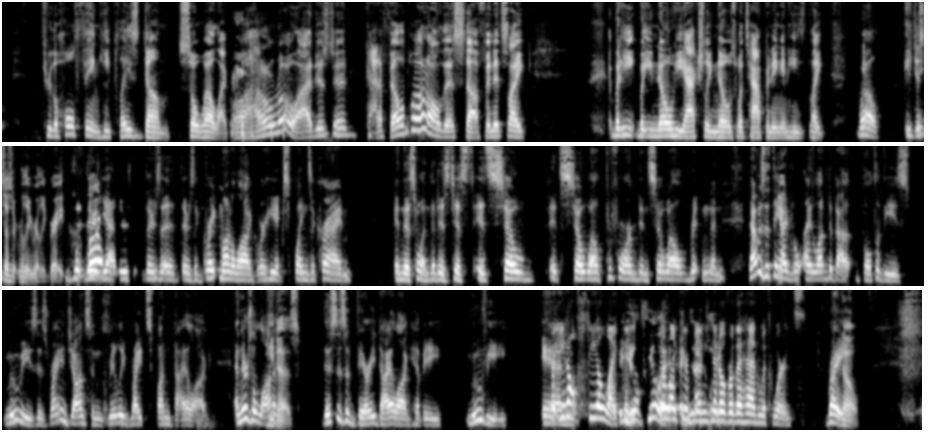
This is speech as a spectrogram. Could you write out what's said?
through the whole thing, he plays dumb so well. Like, well, I don't know. I just uh, kind of fell upon all this stuff. And it's like but he but you know he actually knows what's happening and he's like Well, he just does it really, really great. there, yeah, there's there's a there's a great monologue where he explains a crime in this one that is just it's so it's so well performed and so well written and that was the thing Yeah. I I loved about both of these movies is Rian Johnson really writes fun dialogue and there's a lot He of it. does. This is a very dialogue heavy movie, and but you don't feel like it you don't feel, feel it like you're being hit over the head with words right. No.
